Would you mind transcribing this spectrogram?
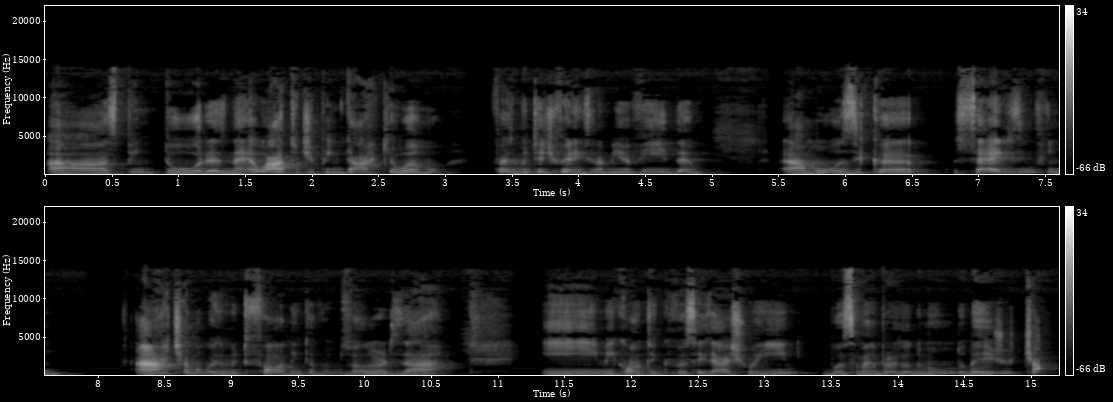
as pinturas, né? O ato de pintar, que eu amo, faz muita diferença na minha vida. A música, séries, enfim. Arte é uma coisa muito foda, então vamos valorizar. E me contem o que vocês acham aí. Boa semana para todo mundo. Beijo, tchau.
